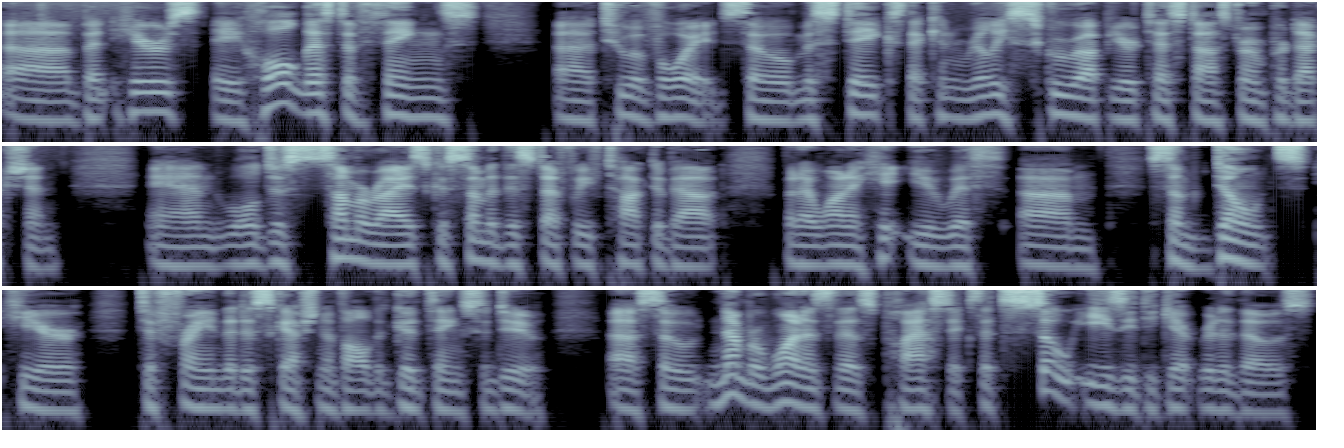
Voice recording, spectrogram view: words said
Uh, but here's a whole list of things uh, to avoid. So mistakes that can really screw up your testosterone production. And we'll just summarize because some of this stuff we've talked about, but I want to hit you with um, some don'ts here to frame the discussion of all the good things to do. Uh, so number one is those plastics. That's so easy to get rid of those.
